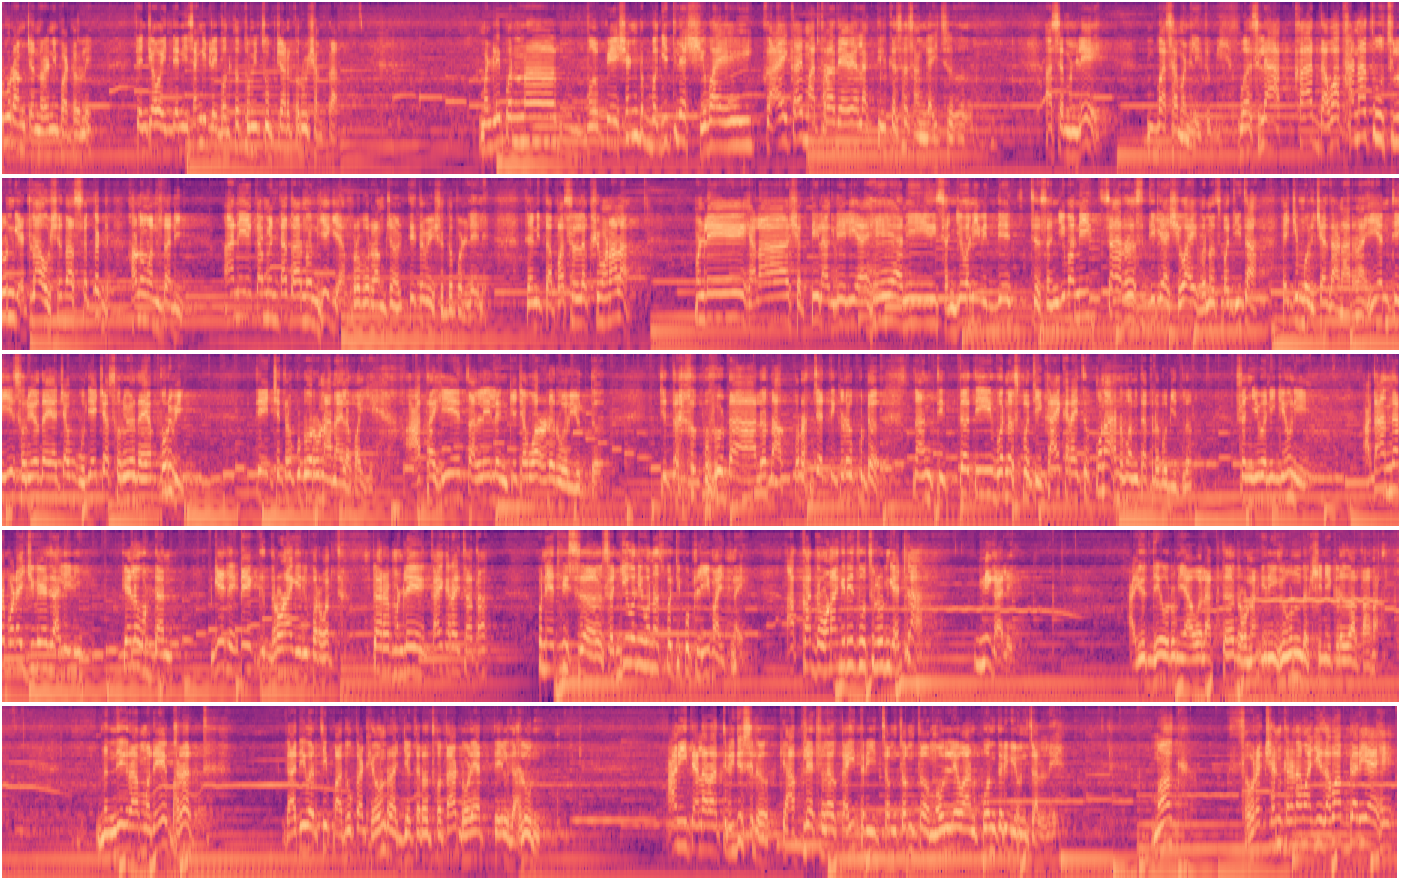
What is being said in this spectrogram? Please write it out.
प्रभू रामचंद्रांनी पाठवले. त्यांच्या वैद्यांनी सांगितले फक्त तुम्हीच उपचार करू शकता. म्हणले पण पेशंट बघितल्याशिवाय काय काय मात्रा द्याव्या लागतील? कसं सांगायचं? असं म्हणले. बसा म्हणले तुम्ही. बसल्या अख्खा दवाखानाच उचलून घेतला औषधासकट हनुमंतानी. आणि एका मिनिटात आणून हे घ्या प्रभू रामचंद्र तिथं बेशुद्ध पडलेले. त्यांनी तपासलं लक्ष म्हणाला म्हणजे ह्याला शक्ती लागलेली आहे आणि संजीवनी विद्ये संजीवनीचा रस दिल्याशिवाय वनस्पतीचा ह्याची मूर्छा जाणार नाही. आणि तेही सूर्योदयाच्या उद्याच्या सूर्योदयापूर्वी ते चित्रकूटवरून आणायला पाहिजे. आता हे चालले लंकेच्या बॉर्डरवर युद्ध. चित्रकूट आलं नागपुराच्या तिकडं कुठं? आणि तिथं ती वनस्पती. काय करायचं? पुन्हा हनुमंताकडं बघितलं. संजीवनी घेऊन ये. आता अंधार पडायची वेळ झालेली. केलं उड्डाण. गेले एक द्रोणागिरी पर्वत. तर म्हणले काय करायचं आता? पण यातली स संजीवनी वनस्पती कुठलीही माहीत नाही. अख्खा द्रोणागिरीच उचलून घेतला. निघाले. अयोध्येवरून यावं लागतं द्रोणागिरी घेऊन दक्षिणेकडे जाताना. नंदीग्राममध्ये भरत गादीवरती पादुका ठेवून राज्य करत होता डोळ्यात तेल घालून. आणि त्याला रात्री दिसलं की आपल्यातलं काहीतरी चमचमतं मौल्यवान कोणतरी घेऊन चाललंय. मग संरक्षण करणं माझी जबाबदारी आहे.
